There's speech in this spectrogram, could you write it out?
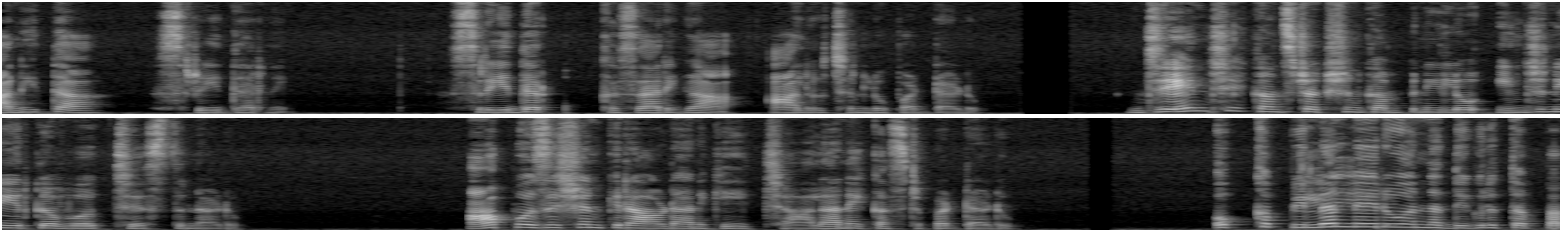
అనిత శ్రీధర్ని. శ్రీధర్ ఒక్కసారిగా ఆలోచనలో పడ్డాడు. జేఎన్జే కన్స్ట్రక్షన్ కంపెనీలో ఇంజనీర్గా వర్క్ చేస్తున్నాడు. ఆ పొజిషన్కి రావడానికి చాలానే కష్టపడ్డాడు. ఒక్క పిల్లలు లేరు అన్న దిగులు తప్ప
